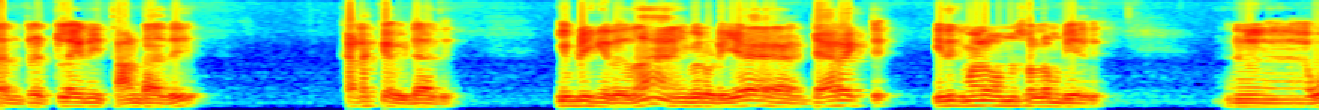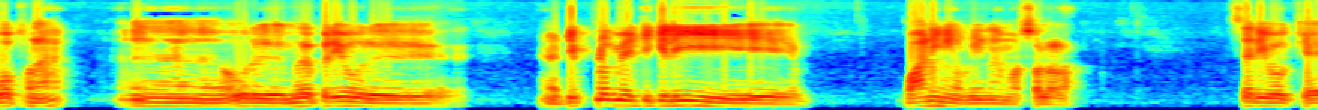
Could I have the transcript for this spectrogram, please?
தன் ரெட் லைனை தாண்டாது கடக்க விடாது. இப்படிங்கிறது தான் இவருடைய டைரக்ட் இதுக்கு மேலே ஒன்றும் சொல்ல முடியாது. ஓப்பனாக ஒரு மிகப்பெரிய ஒரு டிப்ளமேட்டிக்கலி வார்னிங் அப்படின்னு நம்ம சொல்லலாம். சரி ஓகே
